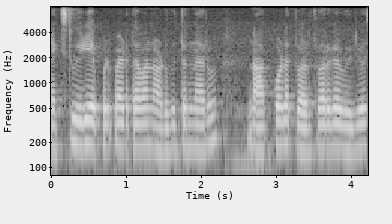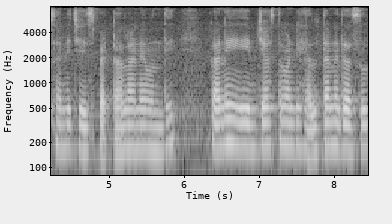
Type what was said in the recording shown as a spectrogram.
నెక్స్ట్ వీడియో ఎప్పుడు పెడతావని అడుగుతున్నారు. నాకు కూడా త్వర త్వరగా వీడియోస్ అన్నీ చేసి పెట్టాలనే ఉంది. కానీ ఏం చేస్తామండి? హెల్త్ అనేది అసలు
